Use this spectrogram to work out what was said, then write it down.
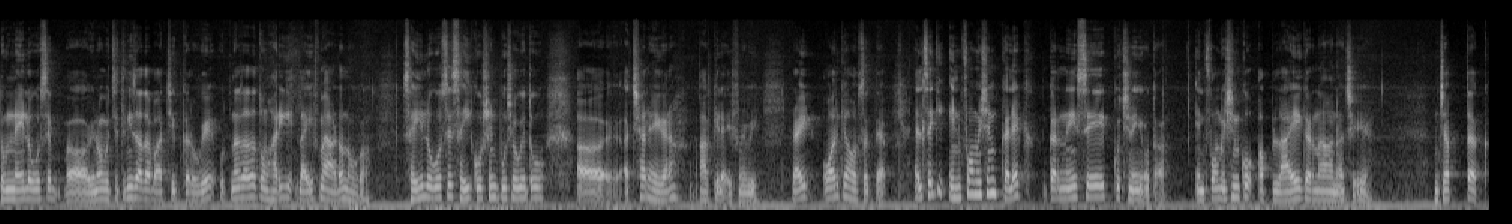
तुम नए लोगों से यू नो जितनी ज़्यादा बातचीत करोगे उतना ज़्यादा तुम्हारी लाइफ में एड ऑन होगा। सही लोगों से सही क्वेश्चन पूछोगे तो आ, अच्छा रहेगा ना आपकी लाइफ में भी राइट और क्या हो सकता है? ऐसे कि इन्फॉर्मेशन कलेक्ट करने से कुछ नहीं होता। इन्फॉर्मेशन को अप्लाई करना आना चाहिए। जब तक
